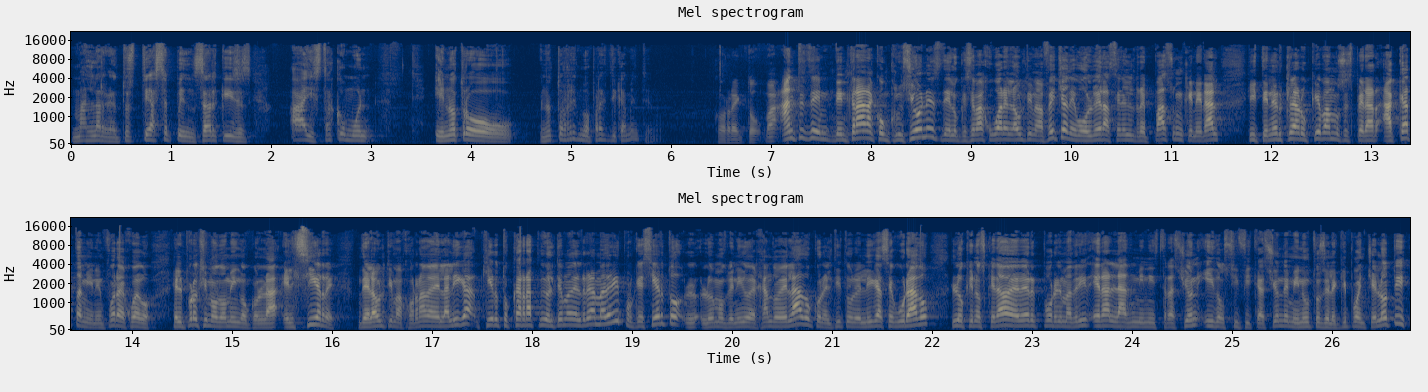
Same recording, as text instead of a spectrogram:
más larga. Entonces te hace pensar que dices, ay, está como en, en, otro, en otro ritmo prácticamente. ¿no? Correcto. Antes de, entrar a conclusiones de lo que se va a jugar en la última fecha, de volver a hacer el repaso en general y tener claro qué vamos a esperar acá también en Fuera de Juego el próximo domingo con la, el cierre de la última jornada de la Liga, quiero tocar rápido el tema del Real Madrid porque es cierto, lo, hemos venido dejando de lado con el título de Liga asegurado. Lo que nos quedaba de ver por el Madrid era la administración y dosificación de minutos del equipo Ancelotti.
